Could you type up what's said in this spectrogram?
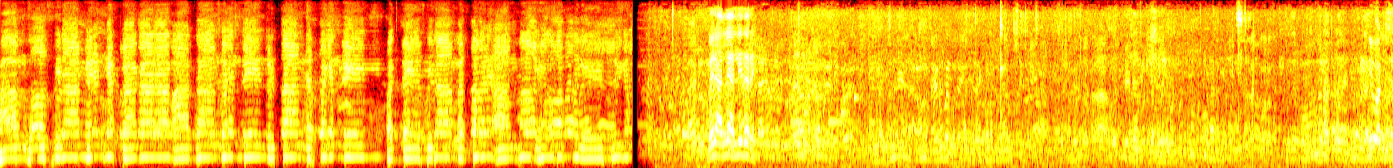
മാം സ്വസ്മിനാം ഹിരണ്യപ്രാകാരാമാദ്ധാം ജ്വലന്തേ നൃത്താൻ ദർപ്പയന്തേ പത്തേ സ്ഥിതാം മത്തവൻ ആം യോഗപത്മകേ ശ്രീ ಬರೀ ಅಲ್ಲೇ ಅಲ್ಲಿದ್ದಾರೆ ಡಿಸಿ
